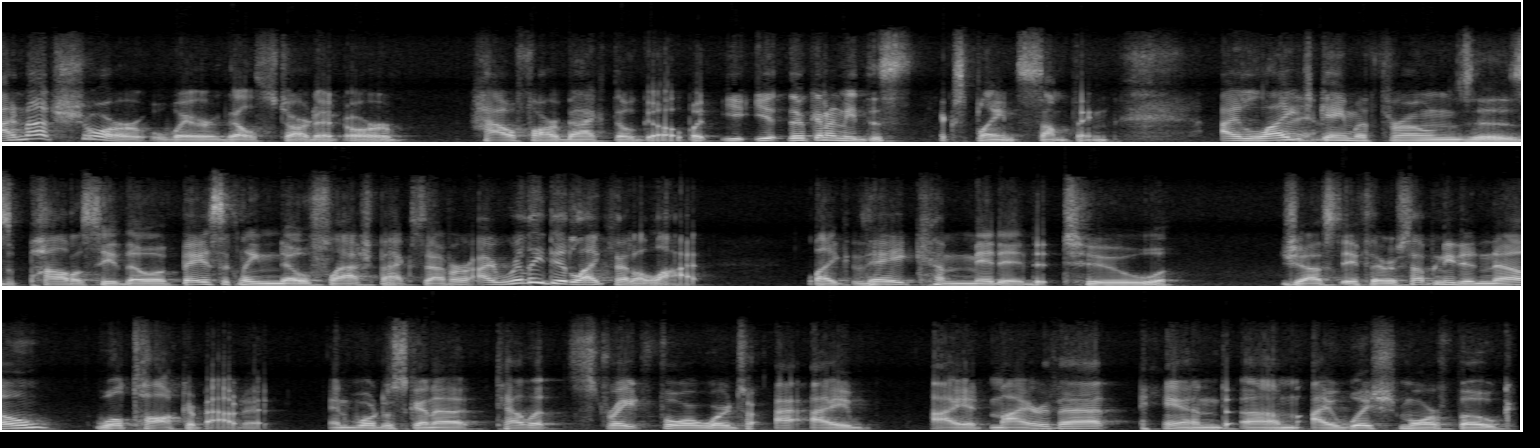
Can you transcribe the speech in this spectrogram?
I'm not sure where they'll start it or how far back they'll go, but you, you, they're going to need to explain something. I liked oh, yeah. Game of Thrones' policy though of basically no flashbacks ever. I really did like that a lot. Like they committed to just if there was something to know, we'll talk about it, and we're just gonna tell it straightforward. So I, I I admire that, and um, I wish more folk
